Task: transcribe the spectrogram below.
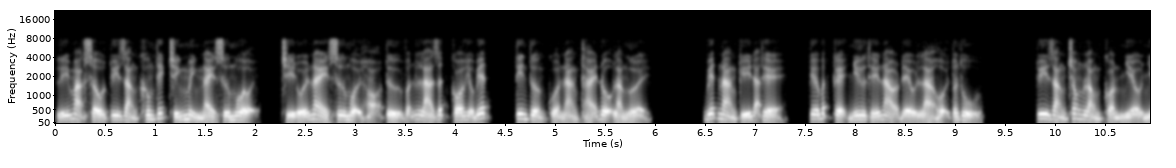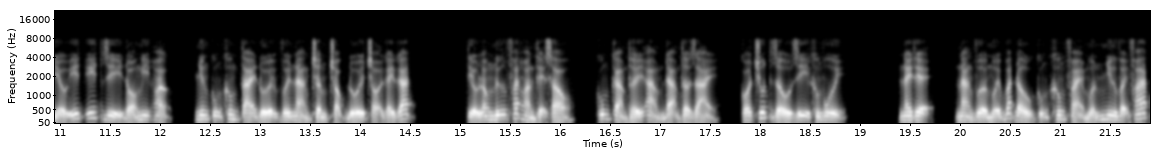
Lý mạc sầu tuy rằng không thích chính mình này sư muội, chỉ đối này sư muội họ tử vẫn là rất có hiểu biết, tin tưởng của nàng thái độ làm người. Biết nàng ký đã thể, kia bất kể như thế nào đều là hội tuân thủ. Tuy rằng trong lòng còn nhiều nhiều ít ít gì đó nghi hoặc, nhưng cũng không tái đối với nàng châm chọc đối chọi gay gắt. Tiểu long nữ phát hoàn thệ sau cũng cảm thấy ảm đạm thở dài, có chút dầu dị không vui. Nay thệ, nàng vừa mới bắt đầu cũng không phải muốn như vậy phát,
